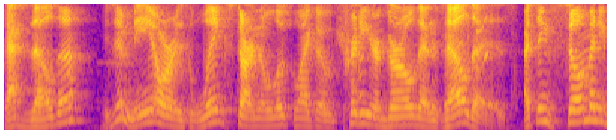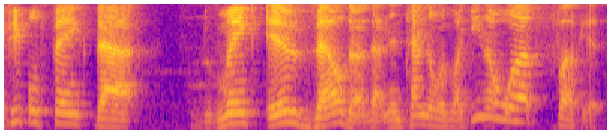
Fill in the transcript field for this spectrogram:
That Zelda? Is it me or is Link starting to look like a prettier girl than Zelda is? I think so many people think that Link is Zelda that Nintendo was like, you know what? Fuck it.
